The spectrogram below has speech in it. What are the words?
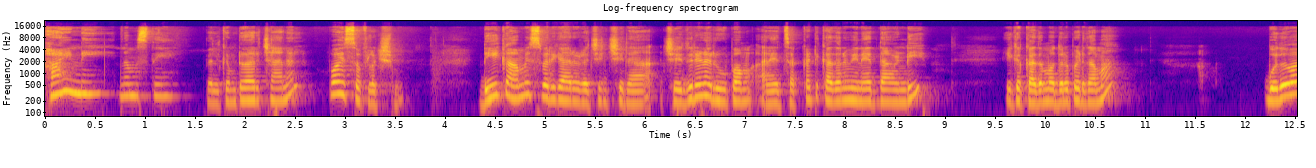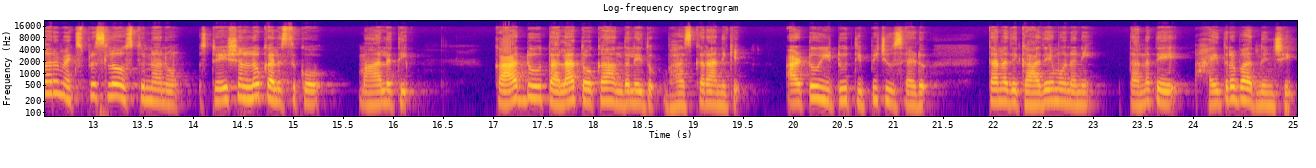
హాయ్ అండి నమస్తే. Welcome to our channel voice of Lakshmi. D. Kameswari గారు రచించిన చెదిరిన రూపం అనే చక్కటి కథను వినేద్దామండి. ఇక కథ మొదలు పెడదామా? బుధవారం ఎక్స్ప్రెస్లో వస్తున్నాను. స్టేషన్లో కలుసుకో మాలతి. కార్డు తలా తోక అందలేదు భాస్కరానికి. అటు ఇటు తిప్పి చూశాడు. తనది కాదేమోనని. తనదే హైదరాబాద్ నుంచి.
